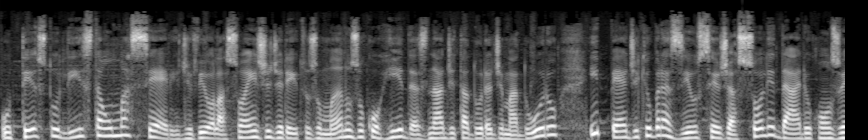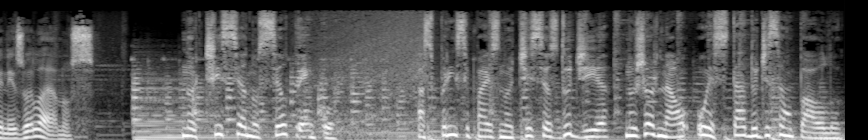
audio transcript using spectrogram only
O texto lista uma série de violações de direitos humanos ocorridas na ditadura de Maduro e pede que o Brasil seja solidário com os venezuelanos. Notícia no seu tempo. As principais notícias do dia no jornal O Estado de São Paulo.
